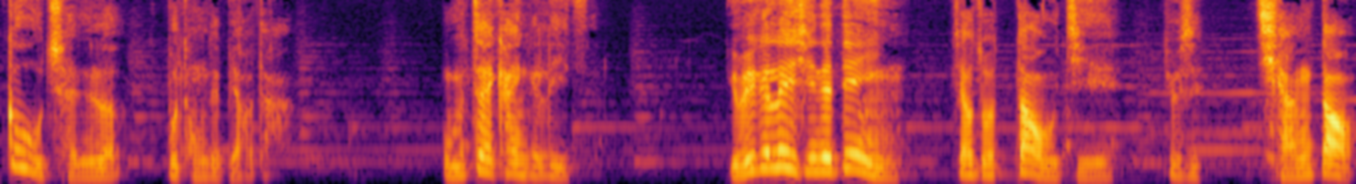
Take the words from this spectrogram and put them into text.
构成了不同的表达。我们再看一个例子，有一个类型的电影叫做盗劫，就是强盗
